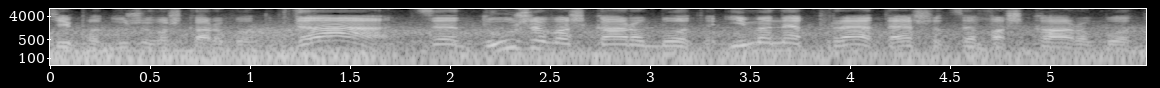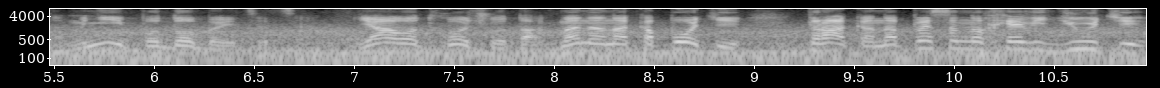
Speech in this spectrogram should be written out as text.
типа дуже важка робота. Да, це дуже важка робота. І мене пре те, що це важка робота. Мені подобається це. Я от хочу так. У мене на капоті трака написано Heavy Duty.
